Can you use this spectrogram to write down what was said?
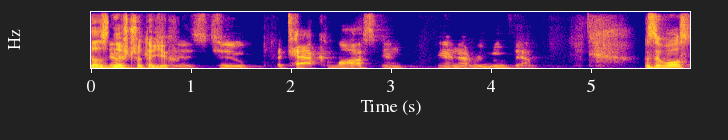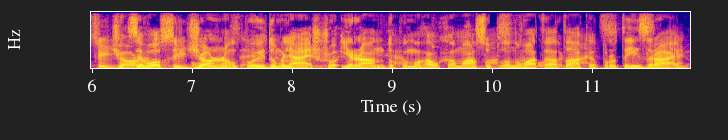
та знищити їх. The Wall Street Journal повідомляє, що Іран допомагав Хамасу планувати атаки проти Ізраїлю.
